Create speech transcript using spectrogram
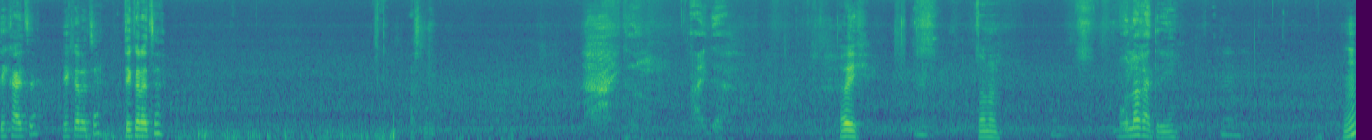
ते खायचं? हे करायचं? ते करायचं? होय म्हणून. बोला काहीतरी? हो.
